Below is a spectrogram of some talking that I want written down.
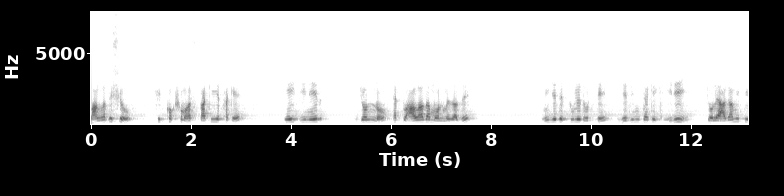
বাংলাদেশেও শিক্ষক সমাজ তাকিয়ে থাকে এই দিনের জন্য একটু আলাদা মন মেজাজে নিজেদের তুলে ধরতে, যে দিনটাকে ঘিরেই চলে আগামীতে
